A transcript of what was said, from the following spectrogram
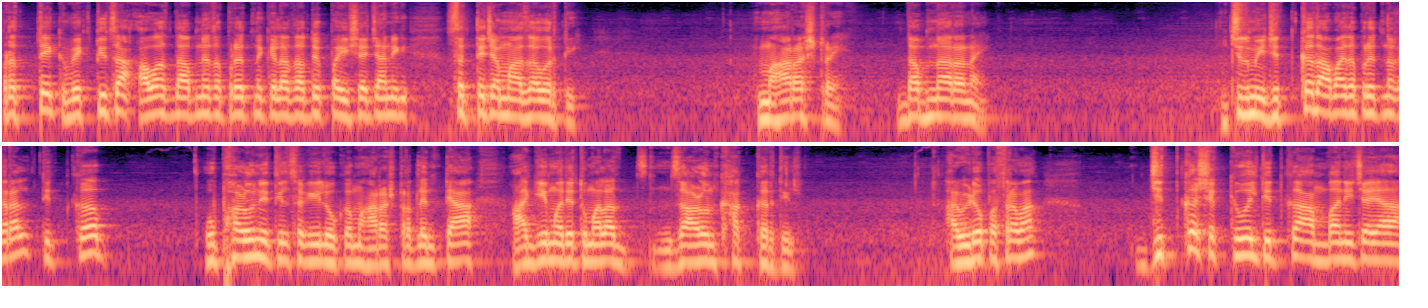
प्रत्येक व्यक्तीचा आवाज दाबण्याचा प्रयत्न केला जातो आहे पैशाच्या आणि सत्तेच्या माझावरती महाराष्ट्र आहे. दबणारा नाही. जी तुम्ही जितकं दाबायचा प्रयत्न कराल तितकं उफाळून येतील सगळी लोक महाराष्ट्रातले आणि त्या आगीमध्ये तुम्हाला जाळून खाक करतील. हा व्हिडिओ पसरावा. जितकं शक्य होईल तितकं अंबानीच्या या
